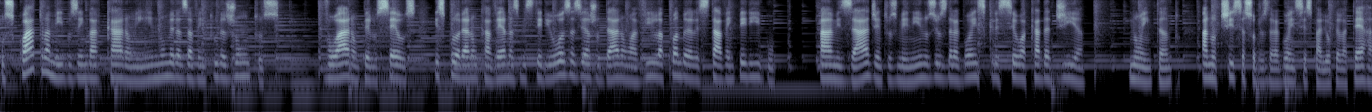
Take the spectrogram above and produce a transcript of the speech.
Os quatro amigos embarcaram em inúmeras aventuras juntos. Voaram pelos céus, exploraram cavernas misteriosas e ajudaram a vila quando ela estava em perigo. A amizade entre os meninos e os dragões cresceu a cada dia. No entanto, a notícia sobre os dragões se espalhou pela terra,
